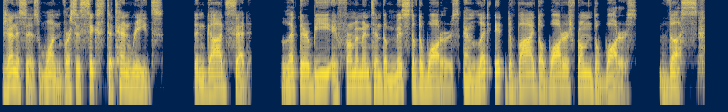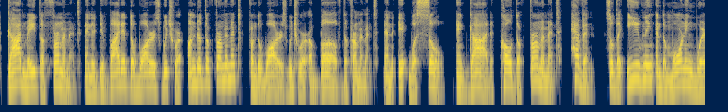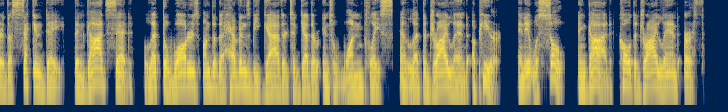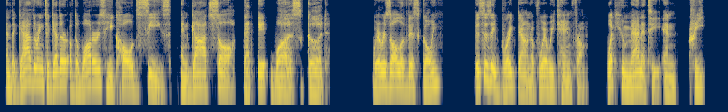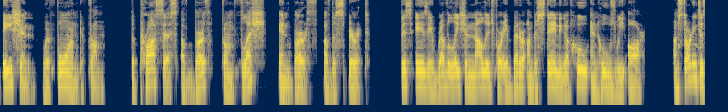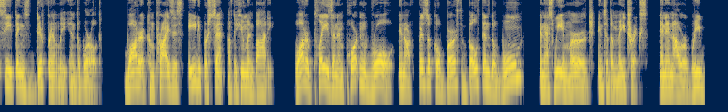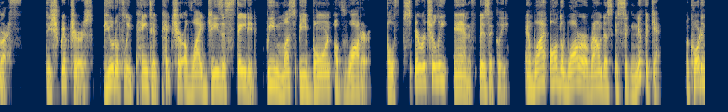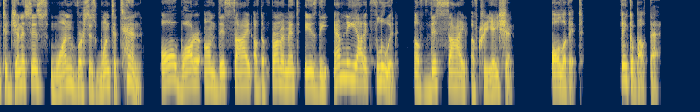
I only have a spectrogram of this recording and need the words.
Genesis 1 verses 6 to 10 reads, Then God said, Let there be a firmament in the midst of the waters, and let it divide the waters from the waters. Thus, God made the firmament, and it divided the waters which were under the firmament from the waters which were above the firmament. And it was so. And God called the firmament heaven. So the evening and the morning were the second day. Then God said, Let the waters under the heavens be gathered together into one place, and let the dry land appear. And it was so. And God called the dry land earth, and the gathering together of the waters he called seas. And God saw that it was good. Where is all of this going? This is a breakdown of where we came from, what humanity and creation were formed from, the process of birth from flesh and birth of the spirit. This is a revelation knowledge for a better understanding of who and whose we are. I'm starting to see things differently in the world. Water comprises 80% of the human body. Water plays an important role in our physical birth, both in the womb and as we emerge into the matrix and in our rebirth. The scriptures beautifully paint a picture of why Jesus stated we must be born of water, both spiritually and physically, and why all the water around us is significant According to Genesis 1 verses 1 to 10, all water on this side of the firmament is the amniotic fluid of this side of creation. All of it. Think about that.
